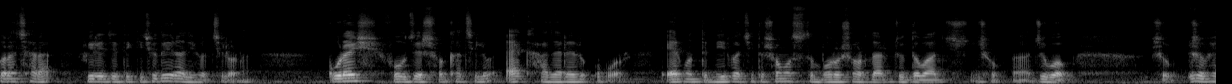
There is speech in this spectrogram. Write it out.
করা ছাড়া ফিরে যেতে কিছুতেই রাজি হচ্ছিল না। কুরাইশ ফৌজের সংখ্যা ছিল এক হাজারের ওপর এর মধ্যে নির্বাচিত সমস্ত বড় সর্দার, যুদ্ধবাজ যুবক সভ্য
